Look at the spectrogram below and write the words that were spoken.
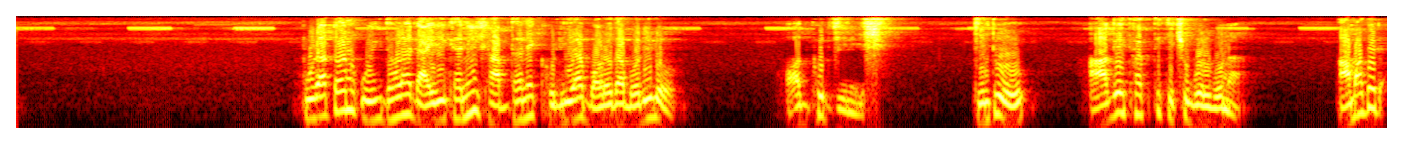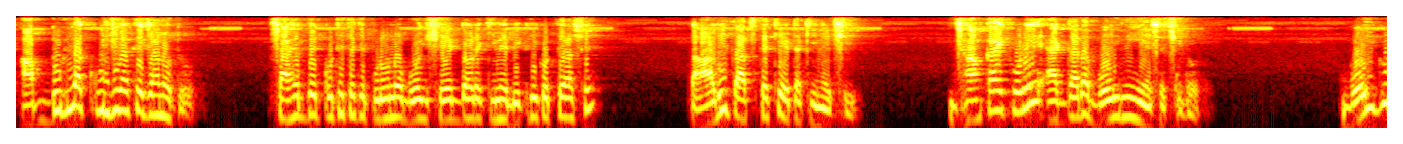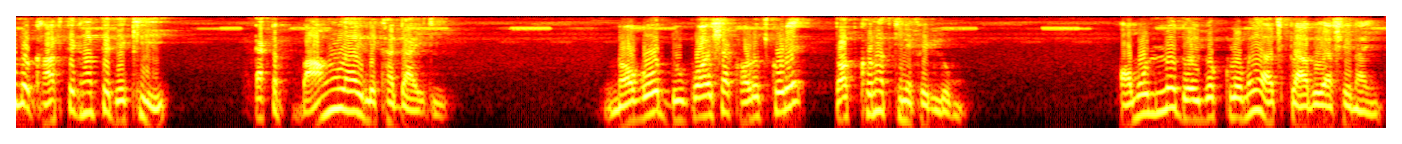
পুরাতন উইধরা ডায়েরিখানি সাবধানে খুলিয়া বড়দা বলিল, অদ্ভুত জিনিস। কিন্তু আগে থাকতে কিছু বলব না। আমাদের আবদুল্লাহ কুঞ্জরাকে জানো তো, সাহেবদের কুঠি থেকে পুরনো বই শের দরে কিনে বিক্রি করতে আসে। তারই কাছ থেকে এটা কিনেছি। ঝাঁকায় করে এক গাদা বই নিয়ে এসেছিল। বইগুলো ঘাঁটতে ঘাঁটতে দেখি একটা বাংলায় লেখা ডায়েরি। নগদ দু পয়সা খরচ করে তৎক্ষণাৎ কিনে ফেললুম। অমূল্য দৈবক্রমে আজ ক্লাবে আসে নাই।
